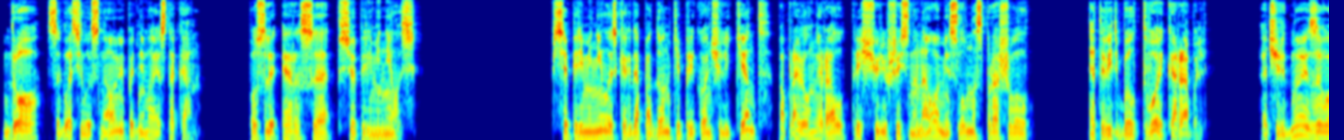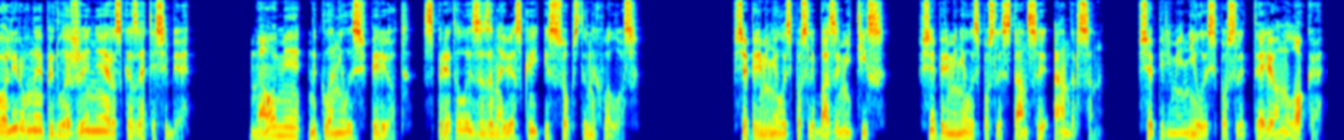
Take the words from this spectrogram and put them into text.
«До», — согласилась Наоми, поднимая стакан. После Эроса все переменилось. «Все переменилось, когда подонки прикончили Кент», — поправил Мирал, прищурившись на Наоми, словно спрашивал, «Это ведь был твой корабль». Очередное завуалированное предложение рассказать о себе. Наоми наклонилась вперед, спряталась за занавеской из собственных волос. Все переменилось после базы Метис. Все переменилось после станции Андерсон. Все переменилось после Террион Лока.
